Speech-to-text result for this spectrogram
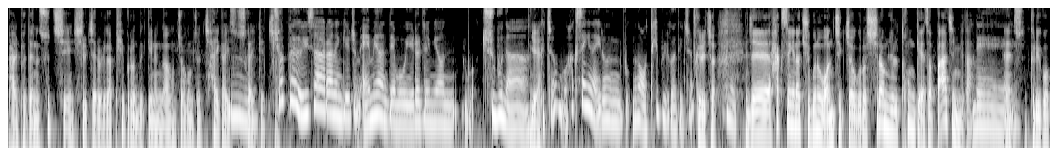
발표되는 수치 실제로 우리가 피부로 느끼는 거하고는 조금 좀 차이가 있을 음, 수가 있겠죠. 취업할 의사라는 게 좀 애매한데 뭐 예를 들면 뭐 주부나 예. 그렇죠? 뭐 학생이나 이런 부분은 어떻게 분류가 되죠? 그렇죠. 네. 이제 학 생이나 주부는 원칙적으로 실업률 통계에서 빠집니다. 네. 네. 그리고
